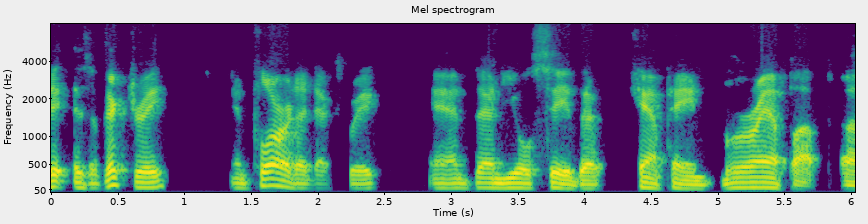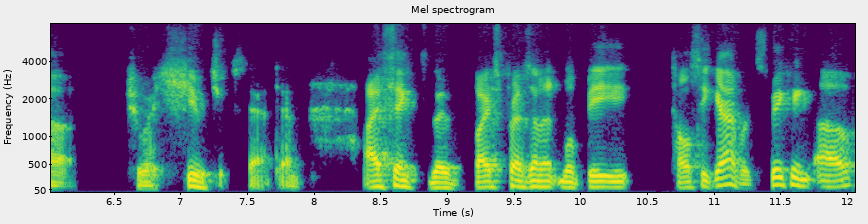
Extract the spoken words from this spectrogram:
is a victory in Florida next week, and then you'll see the campaign ramp up uh, to a huge extent. And I think the vice president will be Tulsi Gabbard. Speaking of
